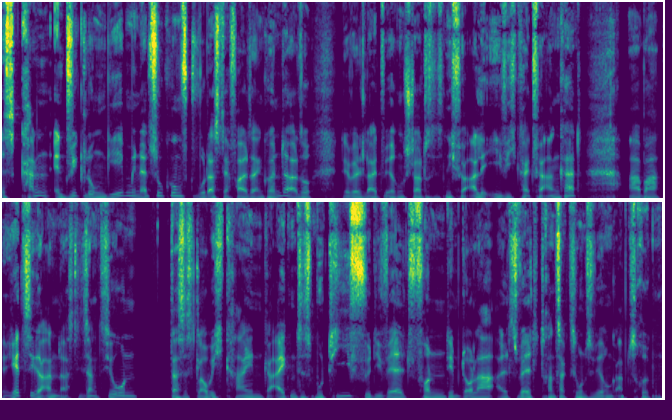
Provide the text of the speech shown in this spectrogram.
Es kann Entwicklungen geben in der Zukunft, wo das der Fall sein könnte. Also der Weltleitwährungsstatus ist nicht für alle Ewigkeit verankert. Aber der jetzige Anlass, die Sanktionen, das ist, glaube ich, kein geeignetes Motiv für die Welt von dem Dollar als Welttransaktionswährung abzurücken.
